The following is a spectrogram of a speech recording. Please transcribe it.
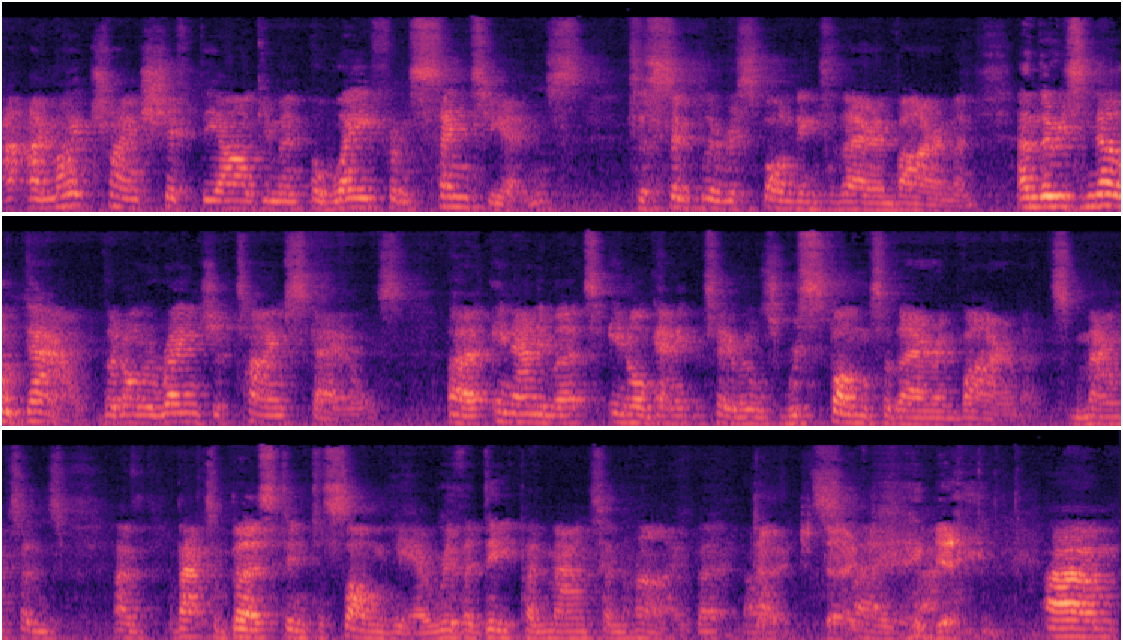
I might try and shift the argument away from sentience to simply responding to their environment. And there is no doubt that on a range of timescales, uh, inanimate, inorganic materials respond to their environments. Mountains, I'm about to burst into song here, river deep and mountain high, but I'll Don't, don't. Um,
